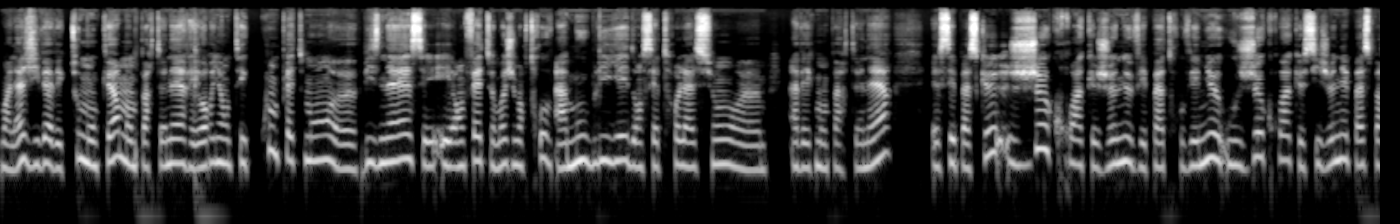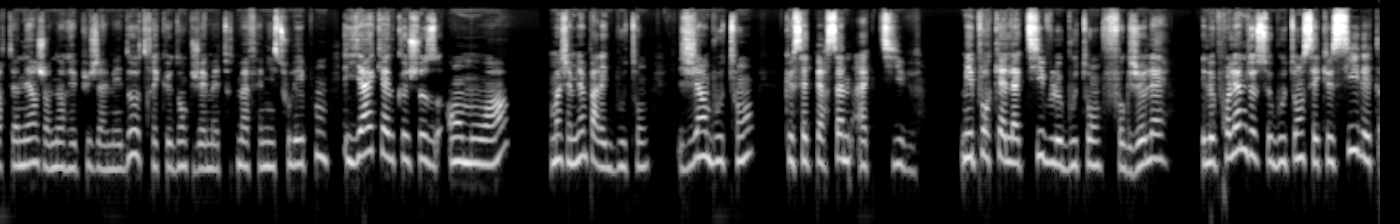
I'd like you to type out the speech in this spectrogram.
voilà, j'y vais avec tout mon cœur. Mon partenaire est orienté complètement euh, business et, en fait, moi, je me retrouve à m'oublier dans cette relation euh, avec mon partenaire. c'est parce que je crois que je ne vais pas trouver mieux ou je crois que si je n'ai pas ce partenaire, j'en aurai plus jamais d'autres et que donc je vais mettre toute ma famille sous les ponts. Il y a quelque chose en moi. Moi, j'aime bien parler de bouton. J'ai un bouton que cette personne active. Mais pour qu'elle active le bouton, faut que je l'ai. Et le problème de ce bouton, c'est que s'il est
